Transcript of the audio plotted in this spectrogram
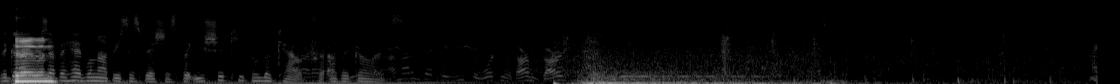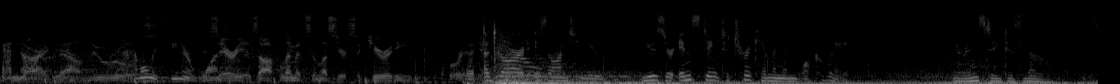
The guard who's up ahead will not be suspicious, but you should keep a lookout for other guards. I'm not exactly used to working with armed guards. I got no idea. Val, new rules. I've only seen her This once. area is off limits unless you're security or A guard is onto you. Use your instinct to trick him and then walk away. Your instinct is low. Use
